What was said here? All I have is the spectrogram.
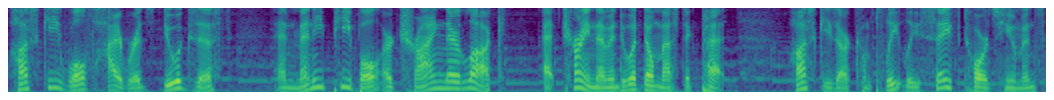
Husky wolf hybrids do exist, and many people are trying their luck at turning them into a domestic pet. Huskies are completely safe towards humans,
